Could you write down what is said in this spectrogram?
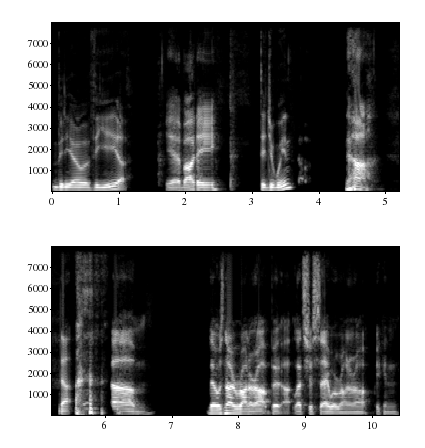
Video of the Year. Yeah, buddy. Did you win? Nah. Nah. Um, there was no runner up, but uh, let's just say we're runner up. We can.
